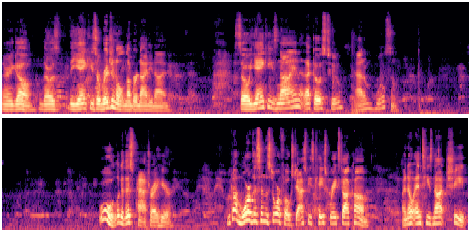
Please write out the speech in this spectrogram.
There you go. There was the Yankees original number 99. So Yankees 9, that goes to Adam Wilson. Ooh, look at this patch right here. We got more of this in the store, folks. JaspysCaseBreaks.com. I know NT's not cheap.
